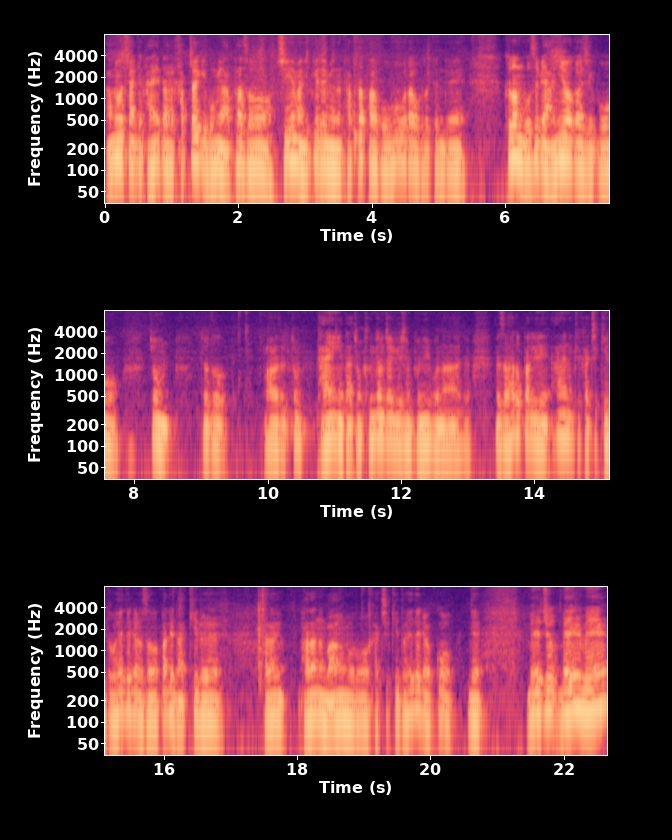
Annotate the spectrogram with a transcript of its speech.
아무렇지 않게 다니다가 갑자기 몸이 아파서 지혜만 있게 되면 답답하고 우울하고 그럴 텐데 그런 모습이 아니어가지고 좀 저도 아 좀 다행이다. 좀 긍정적이신 분이구나. 그래서 하루 빨리 하나님께 같이 기도해드려서 빨리 낫기를 바라, 바라는 마음으로 같이 기도해드렸고 이제 매주 매일매일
